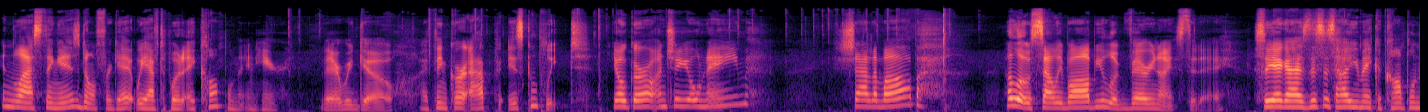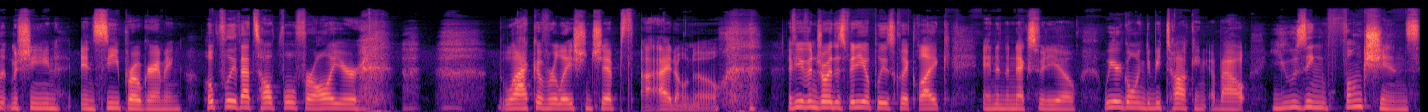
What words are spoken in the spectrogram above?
And the last thing is, don't forget, we have to put a compliment in here. There we go. I think our app is complete. Yo, girl, enter your name. Sally Bob. Hello, Sally Bob. You look very nice today. So yeah, guys, this is how you make a compliment machine in C programming. Hopefully that's helpful for all your lack of relationships. I don't know. If you've enjoyed this video, please click like. And in the next video, we are going to be talking about using functions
